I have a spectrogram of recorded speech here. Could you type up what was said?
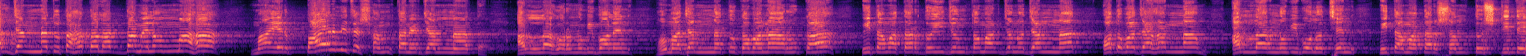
আল জান্নাতু তাহাতাল আকদামেল উম্মাহা মায়ের পায়ের নিচে সন্তানের জান্নাত। আল্লাহর নবী বলেন, হোমা জান্নাতু কাবানা রুকা পিতামাতার দুইজন তোমার জন্য জান্নাত অথবা জাহান্নাম। আল্লাহর নবী বলেছেন, পিতামাতার সন্তুষ্টিতে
